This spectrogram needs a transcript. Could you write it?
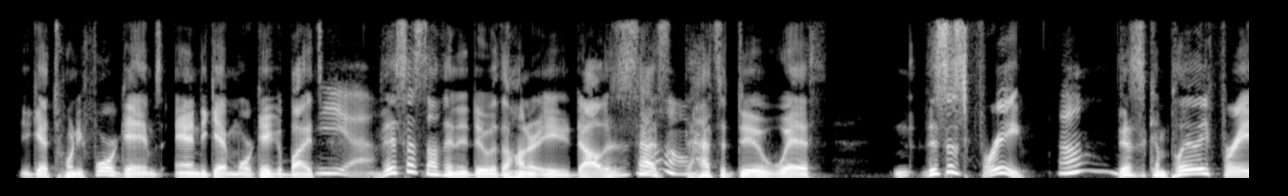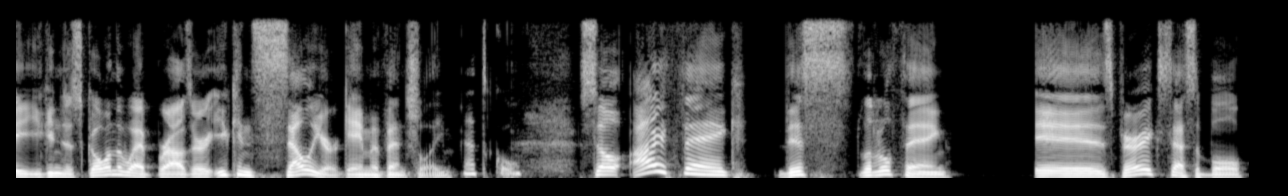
you get 24 games and you get more gigabytes. Yeah. This has nothing to do with 180 dollars. This has Oh. has to do with this is free. Oh, This is completely free. You can just go on the web browser. You can sell your game eventually. that's cool. So I think this little thing is very accessible,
